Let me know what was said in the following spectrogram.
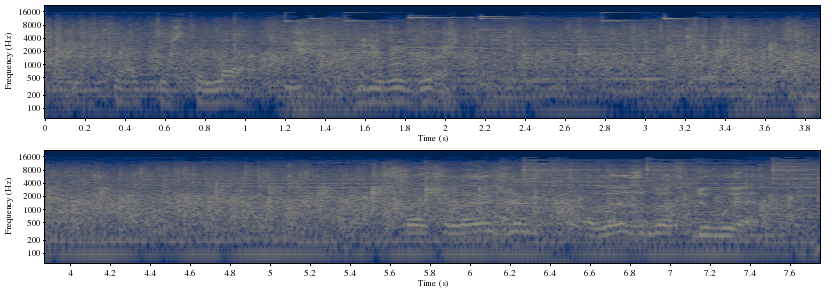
You Practiced a lot. You were good. Special Agent Elizabeth DeWitt.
